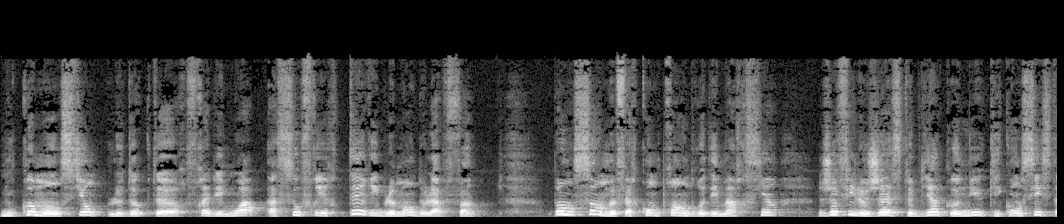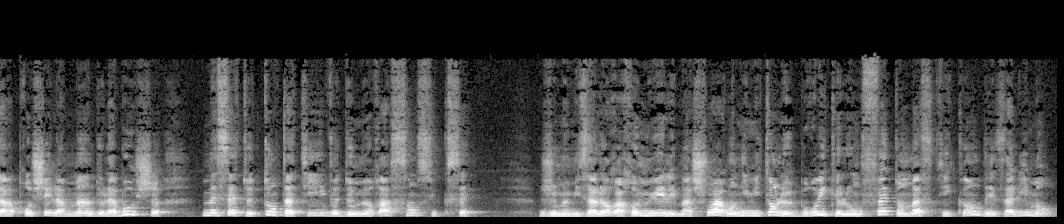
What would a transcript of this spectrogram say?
nous commencions, le docteur, Fred et moi, à souffrir terriblement de la faim. Pensant me faire comprendre des Martiens, je fis le geste bien connu qui consiste à approcher la main de la bouche, mais cette tentative demeura sans succès. Je me mis alors à remuer les mâchoires en imitant le bruit que l'on fait en mastiquant des aliments.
